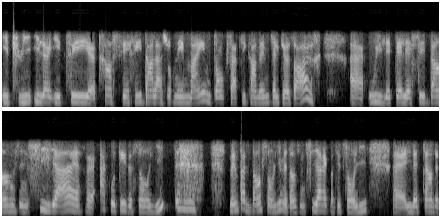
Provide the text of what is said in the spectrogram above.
et puis il a été transféré dans la journée même, donc ça a pris quand même quelques heures. Euh, où il était laissé dans une civière euh, à côté de son lit, même pas dans son lit, mais dans une civière à côté de son lit, euh, le temps de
